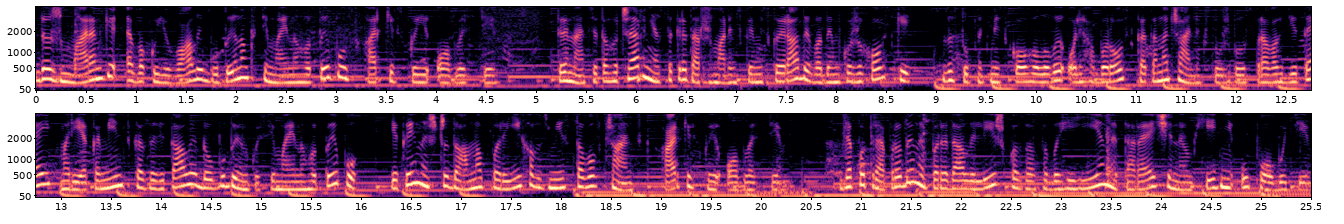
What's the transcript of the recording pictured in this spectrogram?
До Жмеренки евакуювали будинок сімейного типу з Харківської області. 13 червня секретар Жмаринської міської ради Вадим Кожуховський, заступник міського голови Ольга Боровська та начальник служби у справах дітей Марія Камінська завітали до будинку сімейного типу, який нещодавно переїхав з міста Вовчанськ Харківської області. Для потреб родини передали ліжко, засоби гігієни та речі, необхідні у побуті.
